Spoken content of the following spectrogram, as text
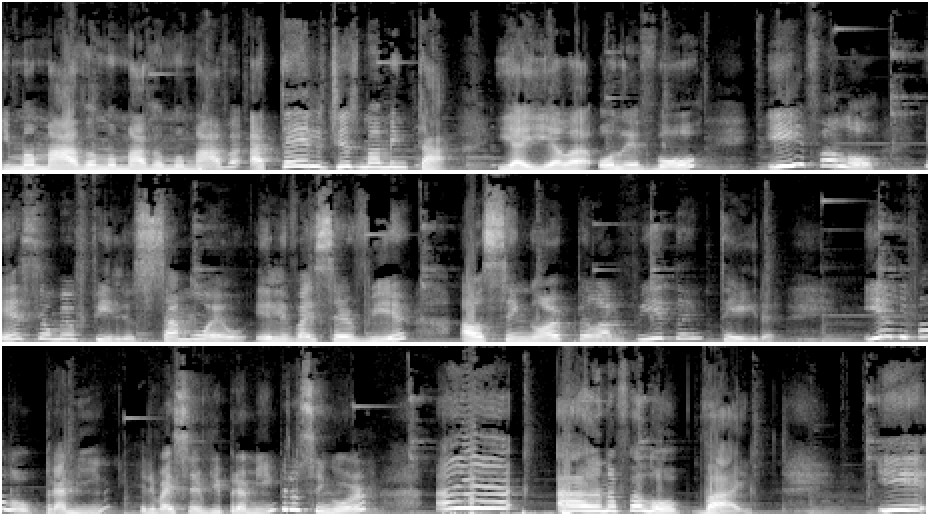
e mamava, mamava, mamava até ele desmamentar. E aí ela o levou e falou: Esse é o meu filho, Samuel. Ele vai servir ao Senhor pela vida inteira. E ele falou: Pra mim? Ele vai servir pra mim, para o Senhor? Aí a Ana falou: Vai. E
